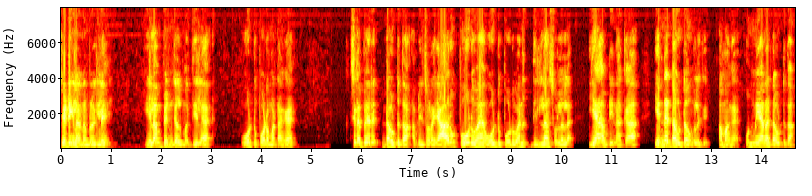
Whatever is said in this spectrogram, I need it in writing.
கேட்டிங்களா நண்பர்களே? இளம் பெண்கள் மத்தியில ஓட்டு போட மாட்டாங்க. சில பேர் டவுட்டு தான் அப்படின்னு சொல்றாங்க யாரும் போடுவேன் ஓட்டு போடுவேன்னு தில்லா சொல்லல. ஏன் அப்படின்னாக்கா என்ன டவுட் அவங்களுக்கு? ஆமாங்க உண்மையான டவுட் தான்.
